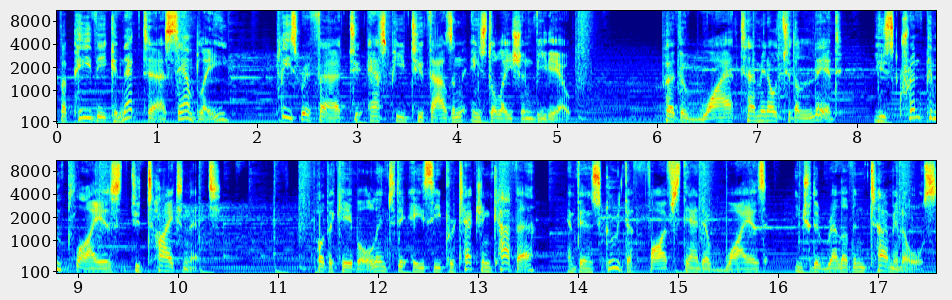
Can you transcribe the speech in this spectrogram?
For PV connector assembly, please refer to SP2000 installation video. Put the wire terminal to the lid, use crimping pliers to tighten it. Put the cable into the AC protection cover and then screw the five standard wires into the relevant terminals.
